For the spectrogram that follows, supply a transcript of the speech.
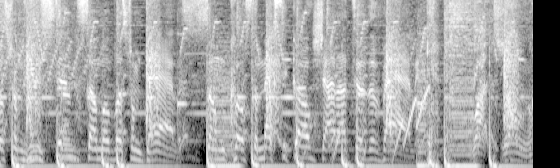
Us from Houston, some of us from Dallas, some close to Mexico. Shout out to the valley. Watch late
